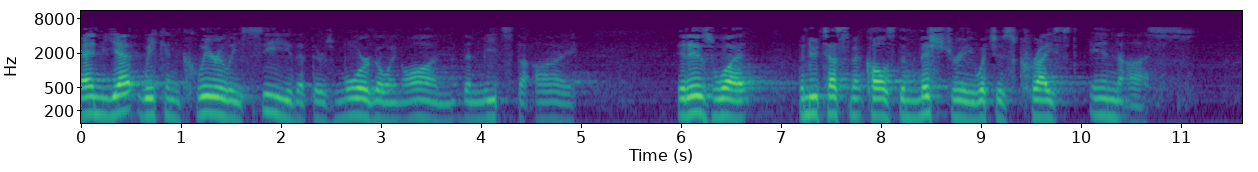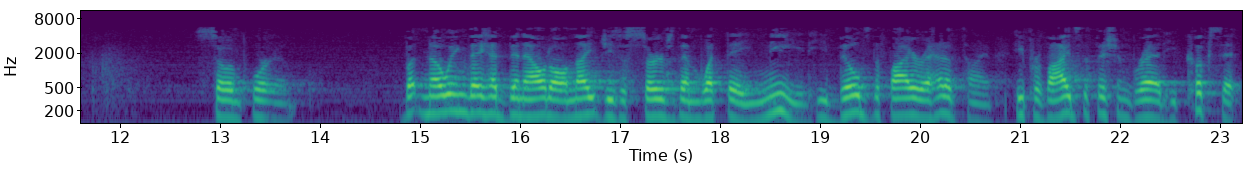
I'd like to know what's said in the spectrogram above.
And yet we can clearly see that there's more going on than meets the eye. It is what the New Testament calls the mystery, which is Christ in us. So important. But knowing they had been out all night, Jesus serves them what they need. He builds the fire ahead of time. He provides the fish and bread. He cooks it.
